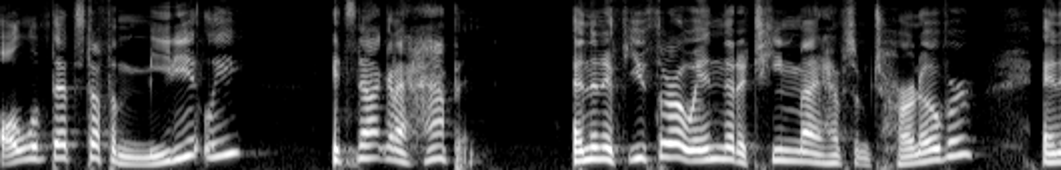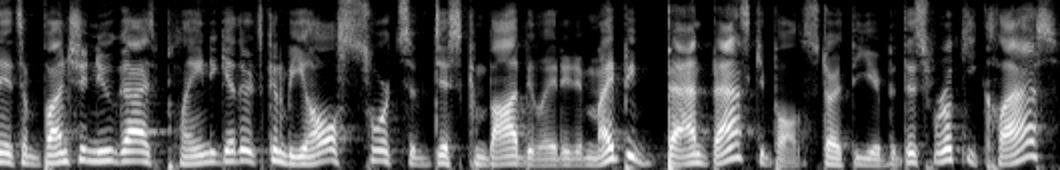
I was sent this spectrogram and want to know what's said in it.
all of that stuff immediately, it's not going to happen. And then if you throw in that a team might have some turnover and it's a bunch of new guys playing together, it's going to be all sorts of discombobulated. It might be bad basketball to start the year, but this rookie class,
